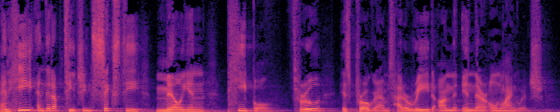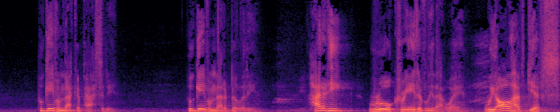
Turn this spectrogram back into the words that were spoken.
And he ended up teaching 60 million people through his programs how to read the, in their own language. Who gave him that capacity? Who gave him that ability? How did he rule creatively that way? We all have gifts,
